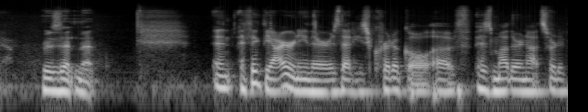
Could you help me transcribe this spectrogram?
yeah. resentment. And I think the irony there is that he's critical of his mother not sort of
